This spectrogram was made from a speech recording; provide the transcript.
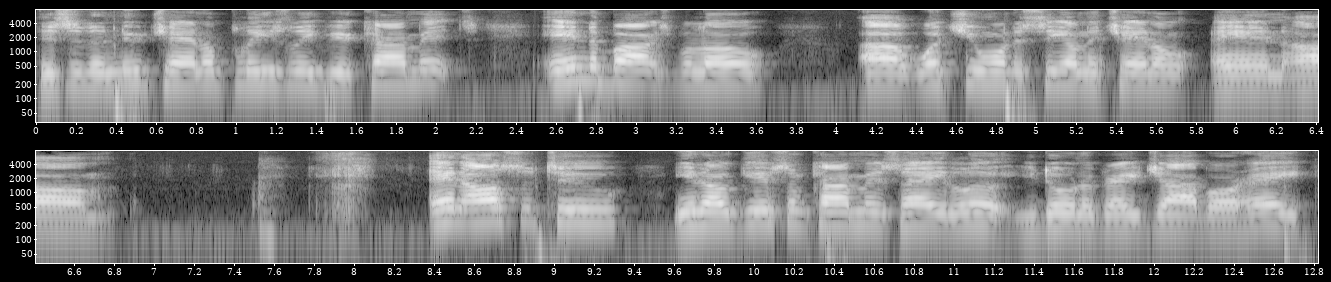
this is a new channel. Please leave your comments in the box below uh, what you want to see on the channel. And um, and also, too, you know, give some comments. Hey, look, you're doing a great job. Or, hey,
